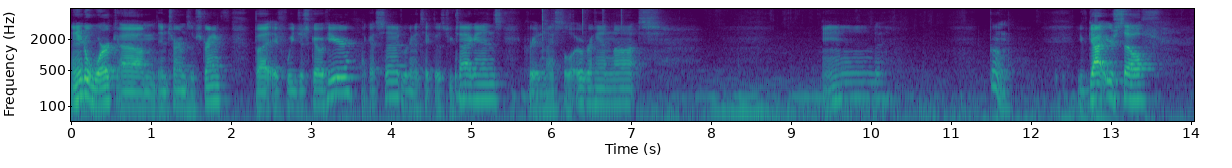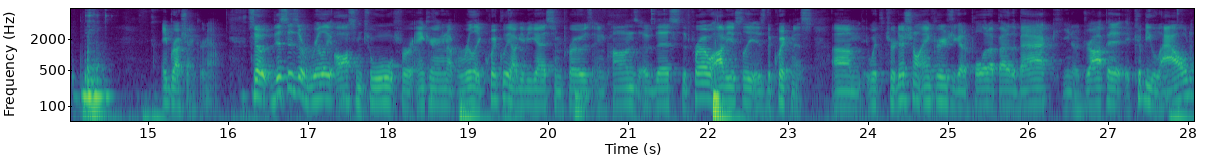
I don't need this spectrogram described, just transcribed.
And it'll work um, in terms of strength. But if we just go here, like I said, we're gonna take those two tag ends, create a nice little overhand knot, and boom. You've got yourself a brush anchor now. So this is a really awesome tool for anchoring up really quickly. I'll give you guys some pros and cons of this. The pro obviously is the quickness. Um, with traditional anchors, you got to pull it up out of the back, you know, drop it. It could be loud.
